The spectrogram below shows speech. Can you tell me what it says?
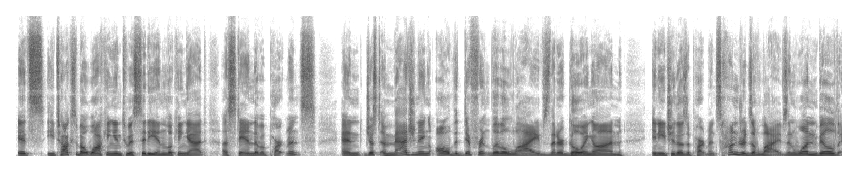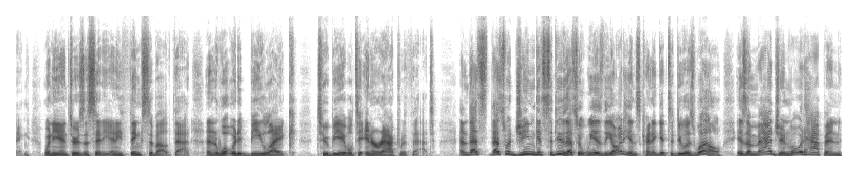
it's he talks about walking into a city and looking at a stand of apartments and just imagining all the different little lives that are going on in each of those apartments, hundreds of lives in one building when he enters a city, and he thinks about that and what would it be like to be able to interact with that. And that's that's what Jean gets to do. That's what we as the audience kind of get to do as well. Is imagine what would happen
